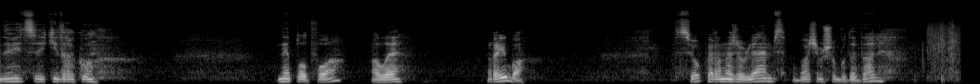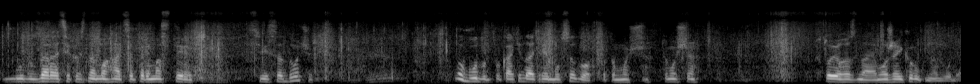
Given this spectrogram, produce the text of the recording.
Дивіться, який дракон. Не плотва, але риба. Все, перенаживляємося, побачимо, що буде далі. Буду зараз якось намагатися примастирити свій садочок. Ну, буду поки кидати рибу в садок, тому що, тому що хто його знає, може і крупна буде.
